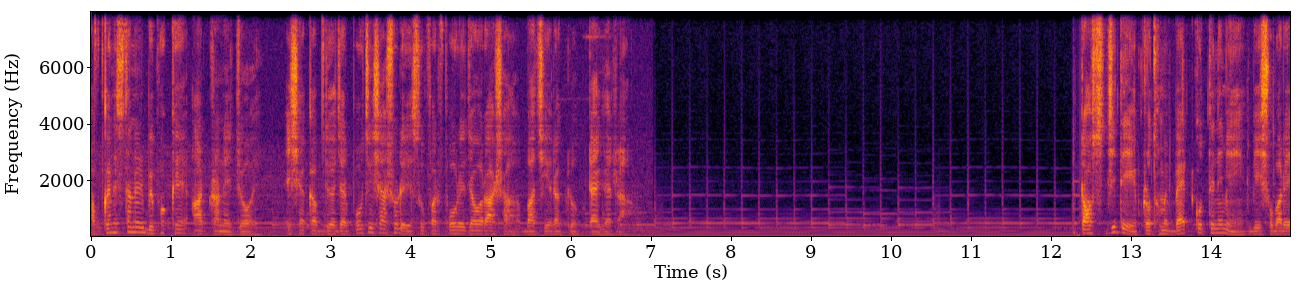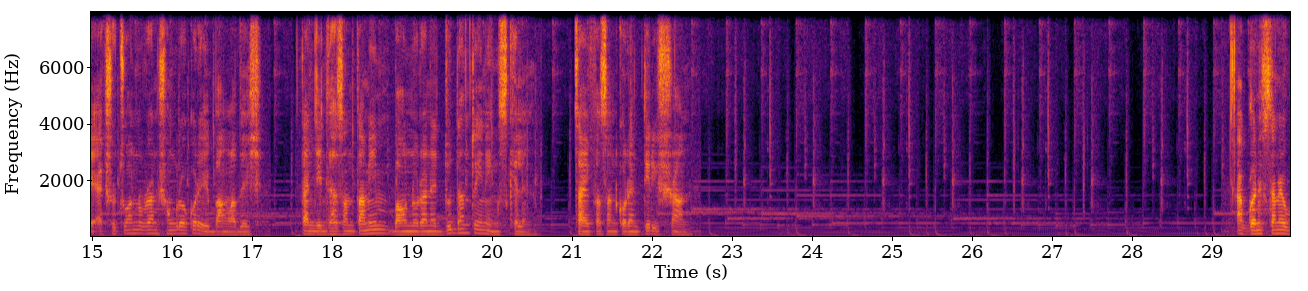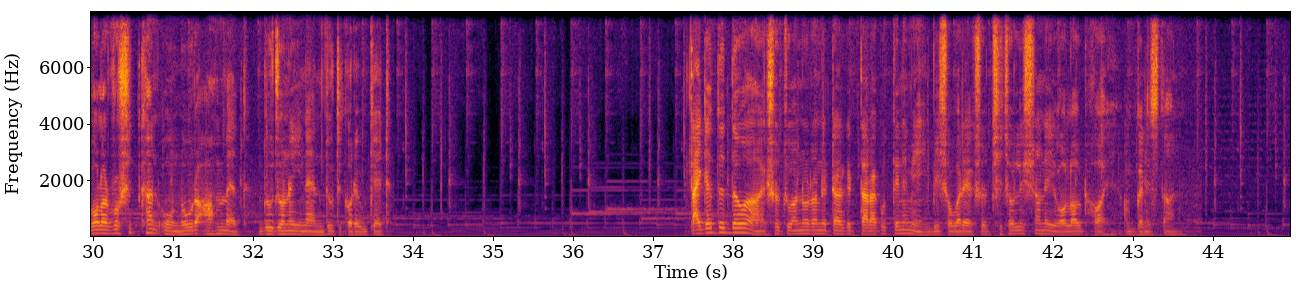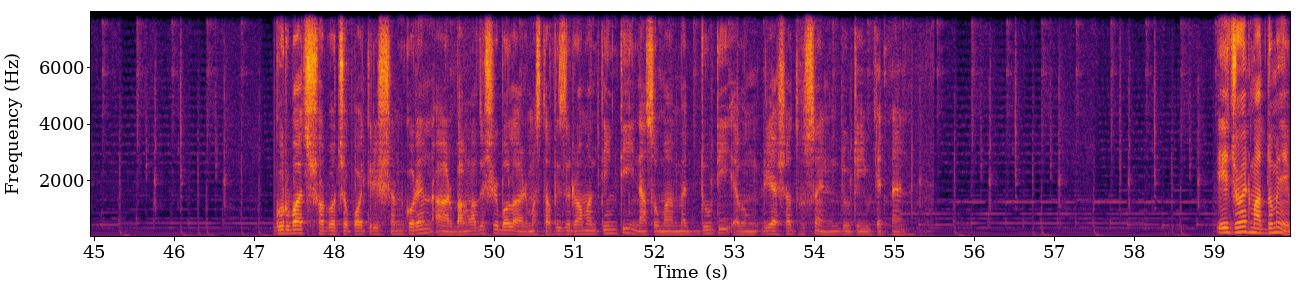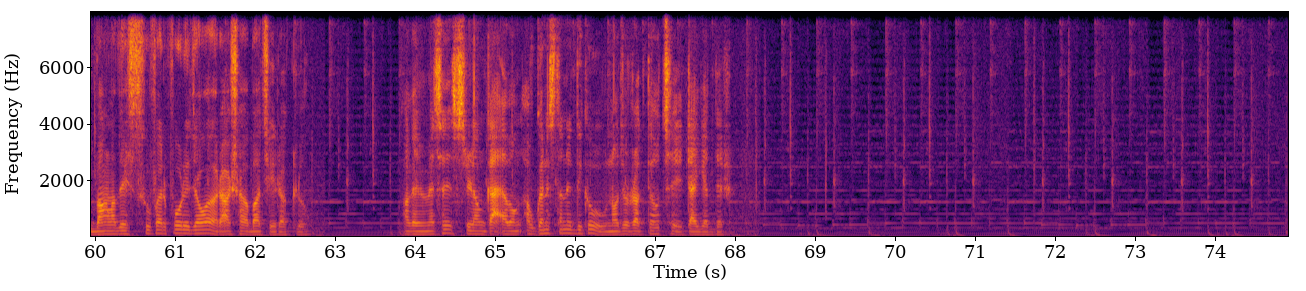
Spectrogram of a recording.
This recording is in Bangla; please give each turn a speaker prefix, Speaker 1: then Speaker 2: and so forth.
Speaker 1: আফগানিস্তানের বিপক্ষে আট রানের জয়। এশিয়া কাপ দুই হাজার পঁচিশ আসরে সুপার ফোরে যাওয়ার আশা বাঁচিয়ে রাখল টাইগাররা। টস জিতে প্রথমে ব্যাট করতে নেমে বিশ ওভারে একশো চুয়ান্ন রান সংগ্রহ করে বাংলাদেশ। তানজিদ হাসান তামিম বাউন্ন রানের দুর্দান্ত ইনিংস খেলেন। সাইফ হাসান করেন তিরিশ রান। আফগানিস্তানের বোলার রশিদ খান ও নূর আহমেদ দুজনেই নেন দুটি করে উইকেট। টাইগারদের দেওয়া একশো চুয়ান্ন রানের টার্গেট তারা করতে নেমে বিশ ওভারে একশো ছেচল্লিশ রানেই অল আউট হয় আফগানিস্তান। গুরবাজ সর্বোচ্চ পঁয়ত্রিশ রান করেন আর বাংলাদেশের বোলার মোস্তাফিজুর রহমান তিনটি, নাসুম আহমেদ দুটি এবং রিয়াসাদ হোসেন দুটি উইকেট নেন। এই জয়ের মাধ্যমে বাংলাদেশ সুপার ফোরে যাওয়ার আশা বাঁচিয়ে রাখল। আগামী ম্যাচে শ্রীলঙ্কা এবং আফগানিস্তানের দিকেও নজর রাখতে হচ্ছে টাইগারদের।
